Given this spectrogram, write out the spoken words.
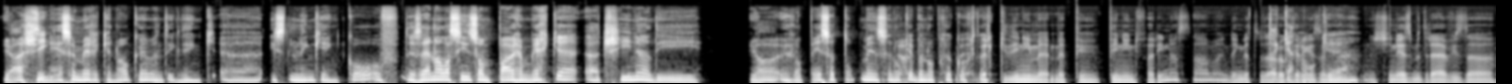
ja, Chinese merken ook, hè, want ik denk, uh, is Link Co? Of er zijn alleszins zo'n paar merken uit China die ja, Europese topmensen ook hebben opgekocht. Werken die niet met, met Pininfarina samen? Ik denk dat er daar dat ook ergens ook, een, ja. een Chinees bedrijf is dat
